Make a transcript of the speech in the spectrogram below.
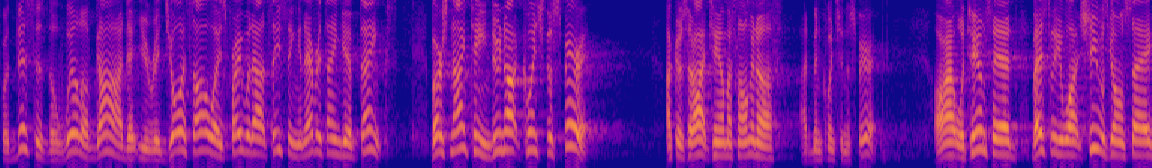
For this is the will of God that you rejoice always, pray without ceasing, and everything give thanks. Verse 19, do not quench the spirit. I could have said, All right, Tim, that's long enough. I'd been quenching the spirit. All right, well, Tim said basically what she was going to say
